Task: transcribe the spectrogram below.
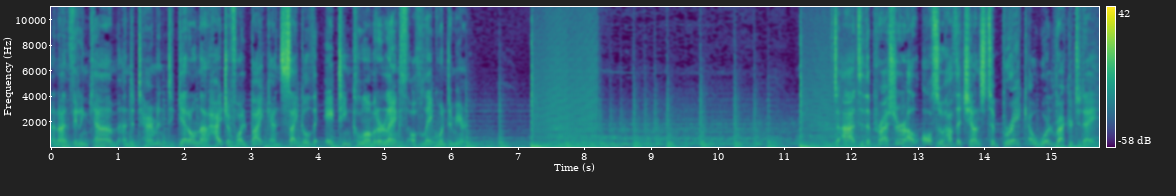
and I'm feeling calm and determined to get on that hydrofoil bike and cycle the 18 kilometre length of Lake Windermere. To add to the pressure, I'll also have the chance to break a world record today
